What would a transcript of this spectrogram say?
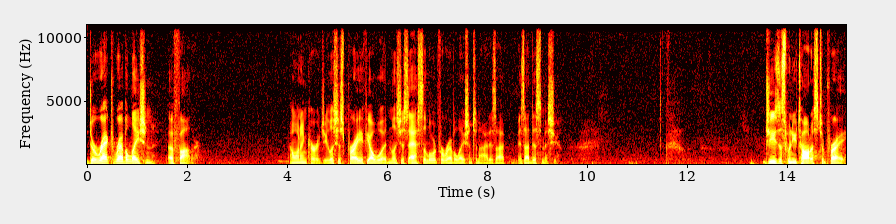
direct revelation of Father. I want to encourage you. Let's just pray if y'all would, and let's just ask the Lord for revelation tonight as I, as I dismiss you. Jesus, when you taught us to pray,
